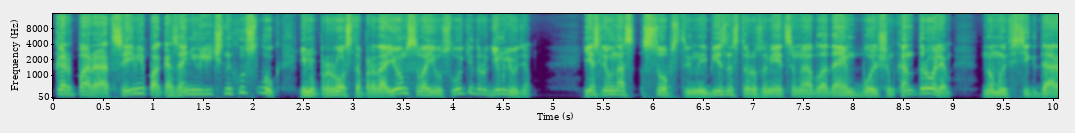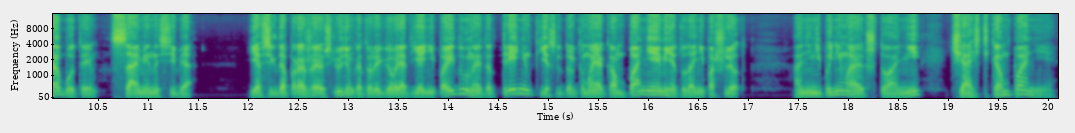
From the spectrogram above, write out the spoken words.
корпорациями по оказанию личных услуг, и мы просто продаем свои услуги другим людям. Если у нас собственный бизнес, то, разумеется, мы обладаем большим контролем, но мы всегда работаем сами на себя. Я всегда поражаюсь людям, которые говорят, я не пойду на этот тренинг, если только моя компания меня туда не пошлет. Они не понимают, что они — часть компании,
